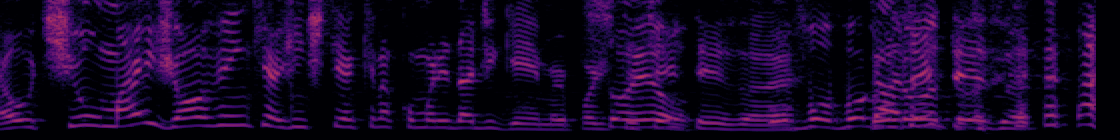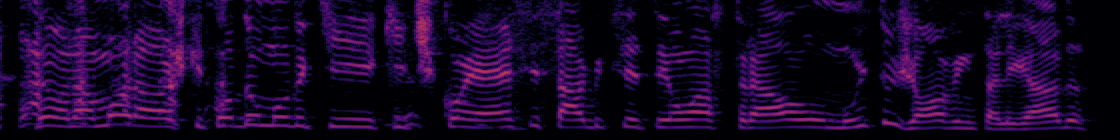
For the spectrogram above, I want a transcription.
é o tio mais jovem que a gente tem aqui na comunidade gamer, pode Sou ter eu. certeza, né? O vovô garoto. Com certeza. Não, na moral, acho que todo mundo que, que te conhece sabe que você tem um astral muito jovem, tá ligado?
